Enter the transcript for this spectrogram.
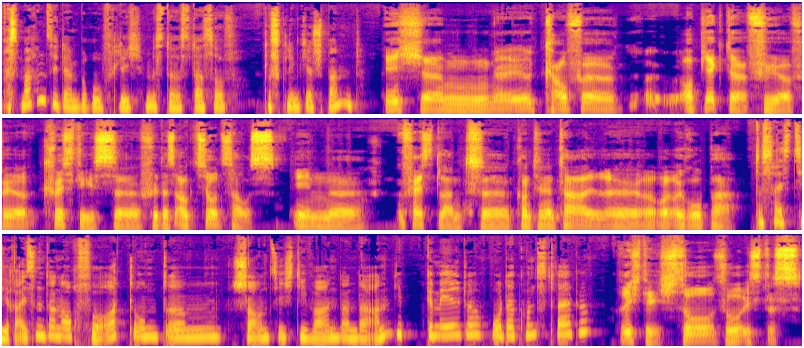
Was machen Sie denn beruflich, Mr. Stassow? Das klingt ja spannend. Ich ähm, äh, kaufe äh, Objekte für für Christie's, äh, für das Auktionshaus in äh, Festland, äh, Kontinental äh, Europa. Das heißt, Sie reisen dann auch vor Ort und ähm, schauen sich die Waren dann da an, die Gemälde oder Kunstwerke? Richtig, so so ist es.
